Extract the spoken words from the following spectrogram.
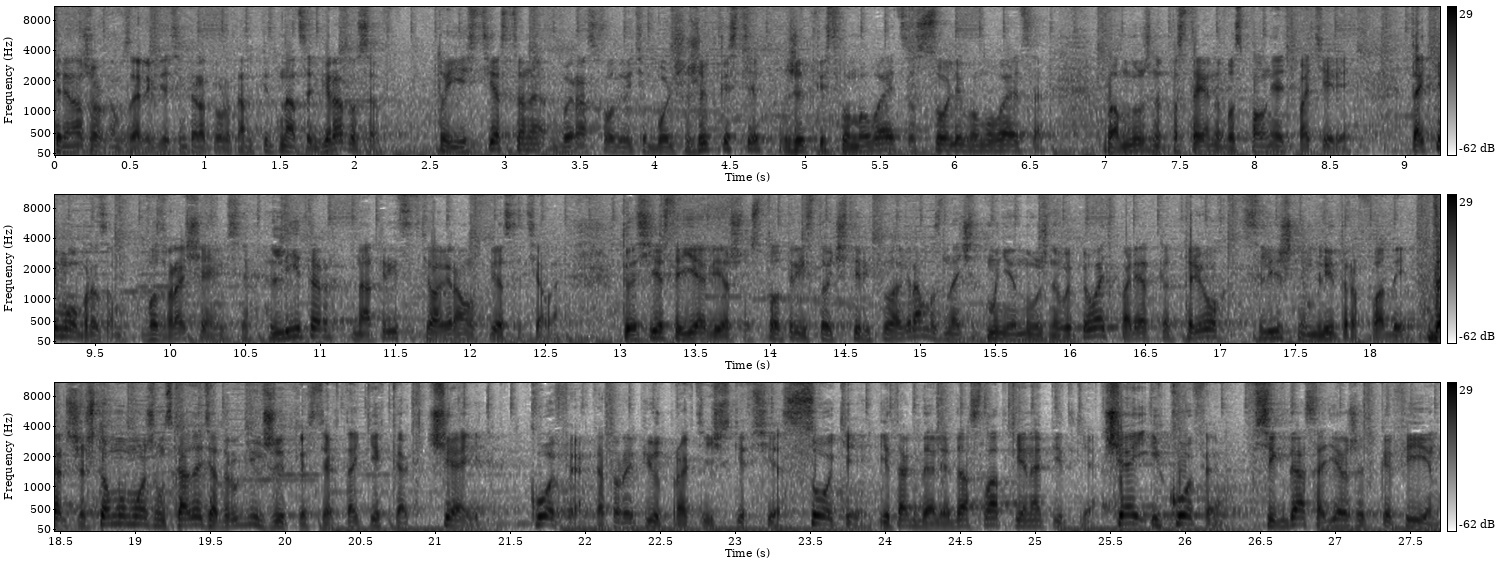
тренажерном зале, где температура там 15 градусов, то, естественно, вы расходуете больше жидкости, жидкость вымывается, соли вымывается, вам нужно постоянно восполнять потери. Таким образом, возвращаемся. Литр на 30 килограммов веса тела. То есть, если я вешу 103-104 килограмма, значит, мне нужно выпивать порядка трех с лишним литров воды. Дальше, что мы можем сказать о других жидкостях, таких как чай, кофе, которые пьют практически все, соки и так далее, да, сладкие напитки. Чай и кофе всегда содержат кофеин,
